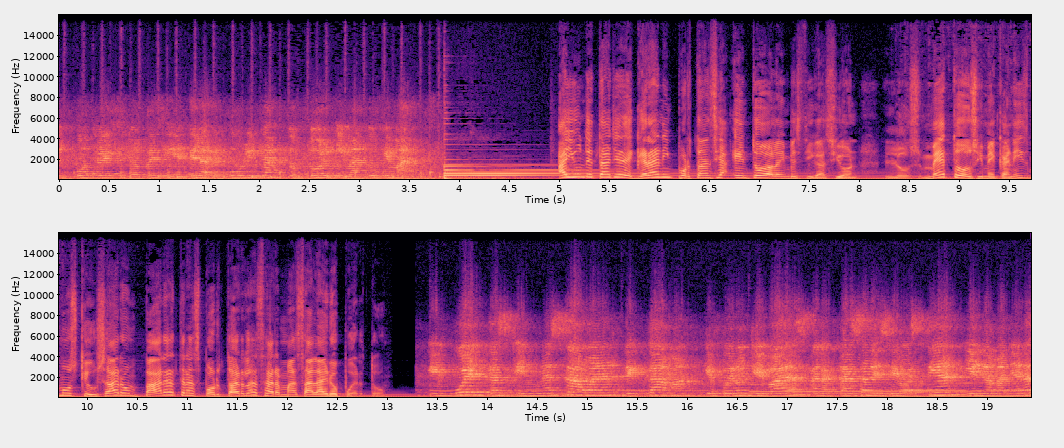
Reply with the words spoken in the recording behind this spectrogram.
en contra del señor presidente de la República, doctor Iván Duque Márquez. Hay un detalle de gran importancia en toda la investigación, los métodos y mecanismos que usaron para transportar las armas al aeropuerto envueltas en una sábana de cama que fueron llevadas a la casa de Sebastián y en la mañana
